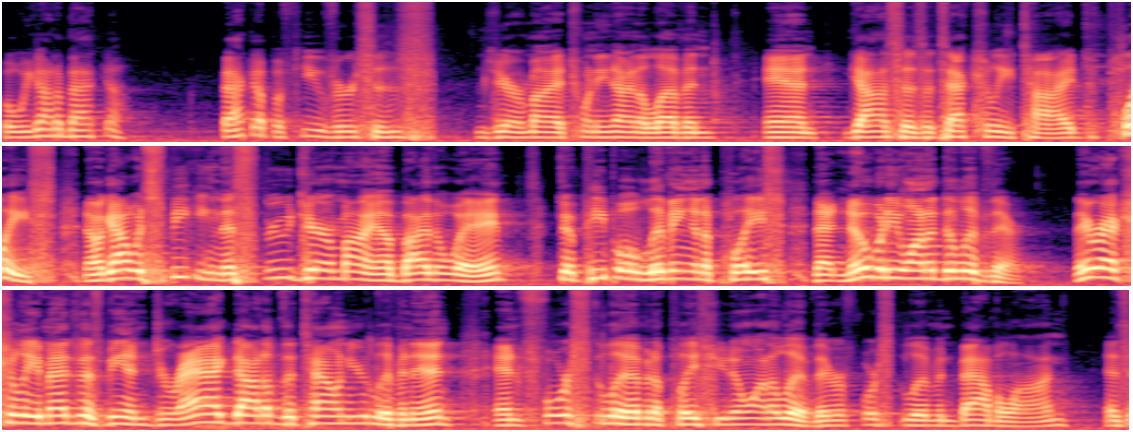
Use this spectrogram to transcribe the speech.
But we got to back up. Back up a few verses Jeremiah 29 11. And God says it's actually tied to place. Now, God was speaking this through Jeremiah, by the way, to people living in a place that nobody wanted to live there. They were actually, imagine this, being dragged out of the town you're living in and forced to live in a place you don't want to live. They were forced to live in Babylon as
